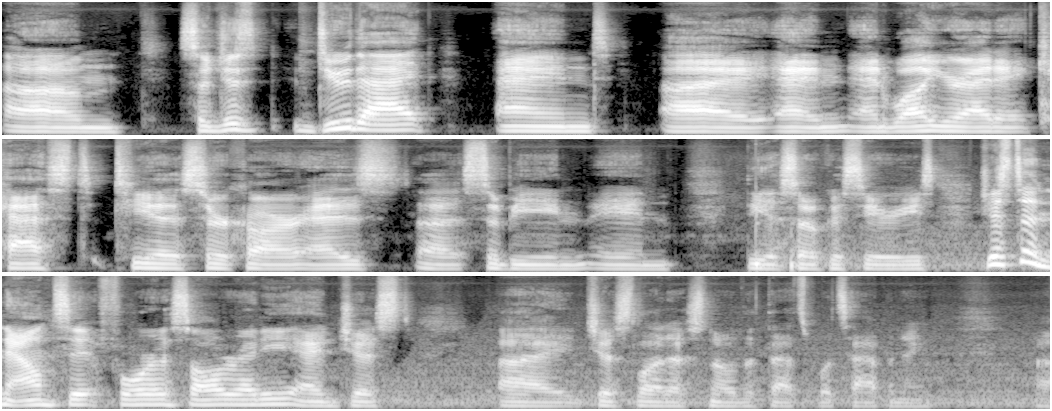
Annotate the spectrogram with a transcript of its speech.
Um, so just do that and uh, and and while you're at it, cast Tiya Sircar as uh, Sabine in the Ahsoka series. Just announce it for us already, and just uh, just let us know that that's what's happening. Uh,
